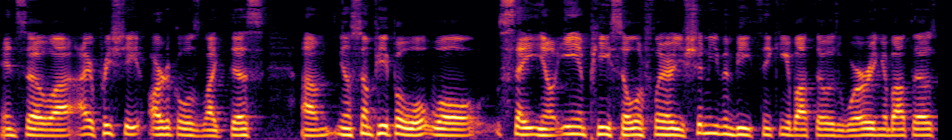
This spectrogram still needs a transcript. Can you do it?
And so uh, I appreciate articles like this um, you know, some people will, will say, you know, EMP, solar flare, you shouldn't even be thinking about those, worrying about those.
